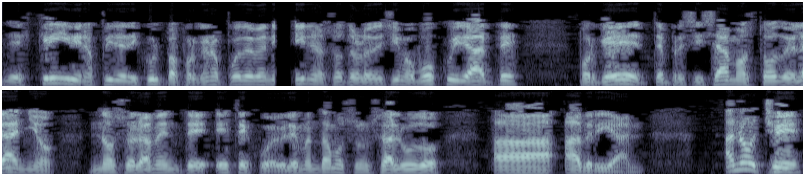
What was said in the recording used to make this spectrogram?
escribe y nos pide disculpas porque no puede venir, y nosotros le decimos, vos cuidate, porque te precisamos todo el año, no solamente este jueves. Le mandamos un saludo a Adrián. Anoche,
